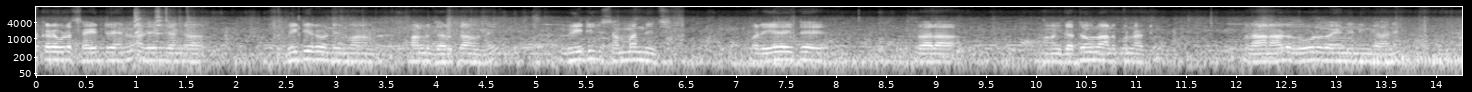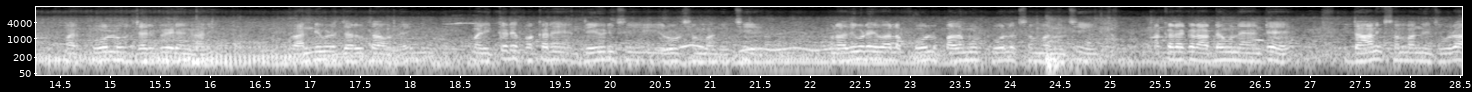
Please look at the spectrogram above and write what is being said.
అక్కడ కూడా సైడ్ డ్రైన్ అదేవిధంగా బీటీ రోడ్ నిర్మాణం పనులు జరుగుతూ ఉన్నాయి. వీటికి సంబంధించి మరి ఏదైతే ఇవాళ మనం గతంలో అనుకున్నట్టు మరి ఆనాడు రోడ్డు వైండింగ్ కానీ మరి కోళ్ళు జరిపేయడం కానీ ఇవన్నీ కూడా జరుగుతూ ఉన్నాయి. మరి ఇక్కడే పక్కనే దేవుడికి రోడ్ సంబంధించి మరి అది కూడా ఇవాళ పోళ్ళు పదమూడు పోళ్ళకు సంబంధించి అక్కడక్కడ అడ్డం ఉన్నాయంటే దానికి సంబంధించి కూడా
